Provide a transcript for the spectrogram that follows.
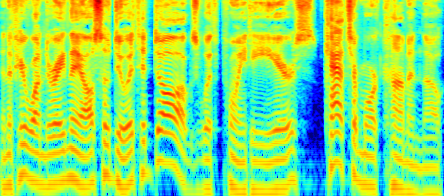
And if you're wondering, they also do it to dogs with pointy ears. Cats are more common, though.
